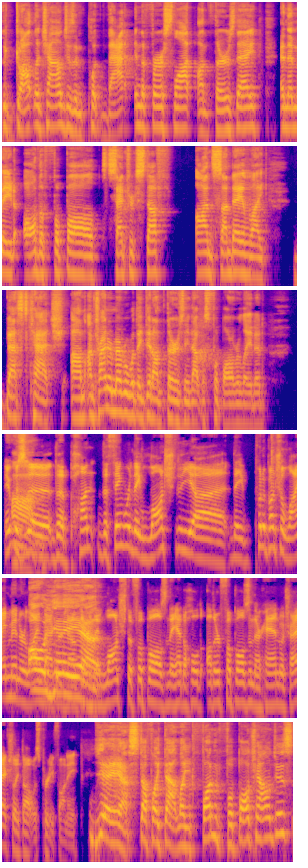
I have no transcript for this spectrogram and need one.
the gauntlet challenges and put that in the first slot on Thursday, and then made all the football centric stuff on Sunday, like best catch. Um, I'm trying to remember what they did on Thursday that was football related. It was Um, the the punt, the thing where they launched the uh they put a bunch of linemen or Oh, yeah, out there. yeah. And they launched the footballs and they had to hold other footballs in their hand, which I actually thought was pretty funny. Yeah, yeah, stuff like that. Like fun football challenges,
